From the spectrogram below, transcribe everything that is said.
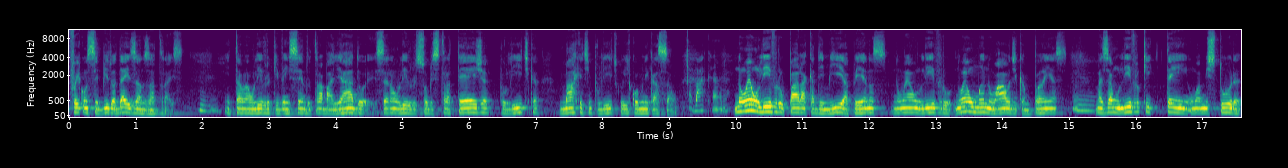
foi concebido há 10 anos atrás. Então, é um livro que vem sendo trabalhado, será um livro sobre estratégia política, marketing político e comunicação. É bacana. Não é um livro para academia apenas, não é um livro, não é um manual de campanhas, hum. mas é um livro que tem uma mistura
